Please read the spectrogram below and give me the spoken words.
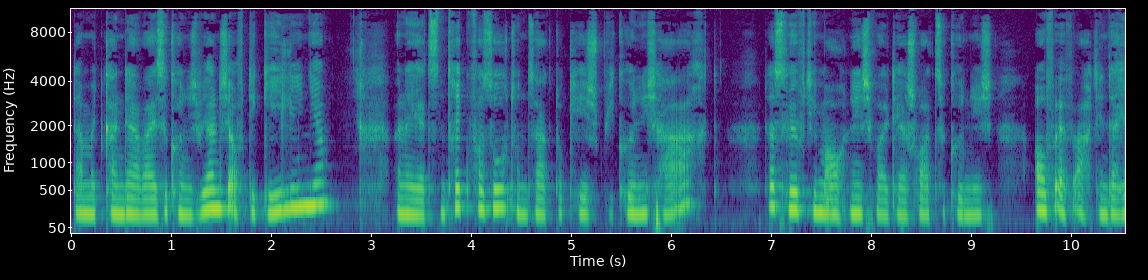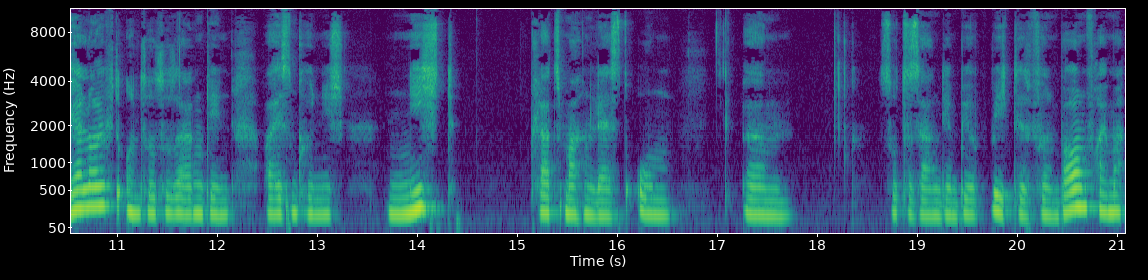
Damit kann der weiße König wieder nicht auf die G-Linie. Wenn er jetzt einen Trick versucht und sagt, okay, spiel König H8, das hilft ihm auch nicht, weil der schwarze König auf F8 hinterherläuft und sozusagen den weißen König nicht Platz machen lässt, um ähm, sozusagen den Weg für den Bauern freimacht.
